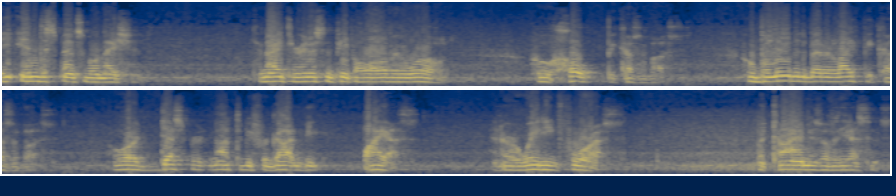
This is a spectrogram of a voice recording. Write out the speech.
the indispensable nation. Tonight there are innocent people all over the world who hope because of us, who believe in a better life because of us, who are desperate not to be forgotten by us, and are waiting for us. But time is of the essence.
